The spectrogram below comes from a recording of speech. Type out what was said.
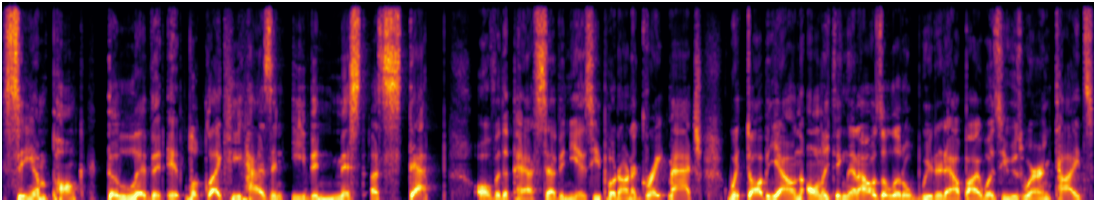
CM Punk delivered. It looked like he hasn't even missed a step over the past seven years. He put on a great match with Darby Allin. The only thing that I was a little weirded out by was he was wearing tights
